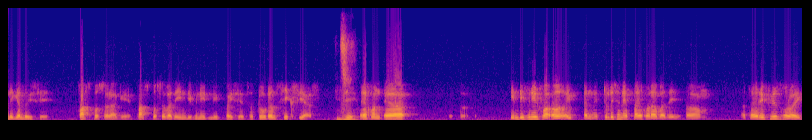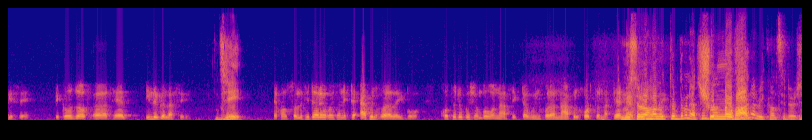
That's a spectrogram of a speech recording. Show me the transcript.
লিগ্যাল হইছে। পাঁচ বছর আগে পাঁচ বছর বাদে ইনডিফিনিট লিভ পাইছে তো টোটাল সিক্স ইয়ার্স জি। এখন ইনডিফিনিট নেটুলেশন এপ্লাই করা বাদে রিফিউজ করা হয়ে গেছে বিকজ অফ ইলিগাল আছে জি। এখন সলিসিটারে কইছেন একটা অ্যাপিল করা যাইব। কতটুকু সম্ভাবনা আছে একটা উইন করা? না করতো না মিস্টার রহমান উত্তর দেবেন শূন্য ভাগ। রিকনসিডারেশন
